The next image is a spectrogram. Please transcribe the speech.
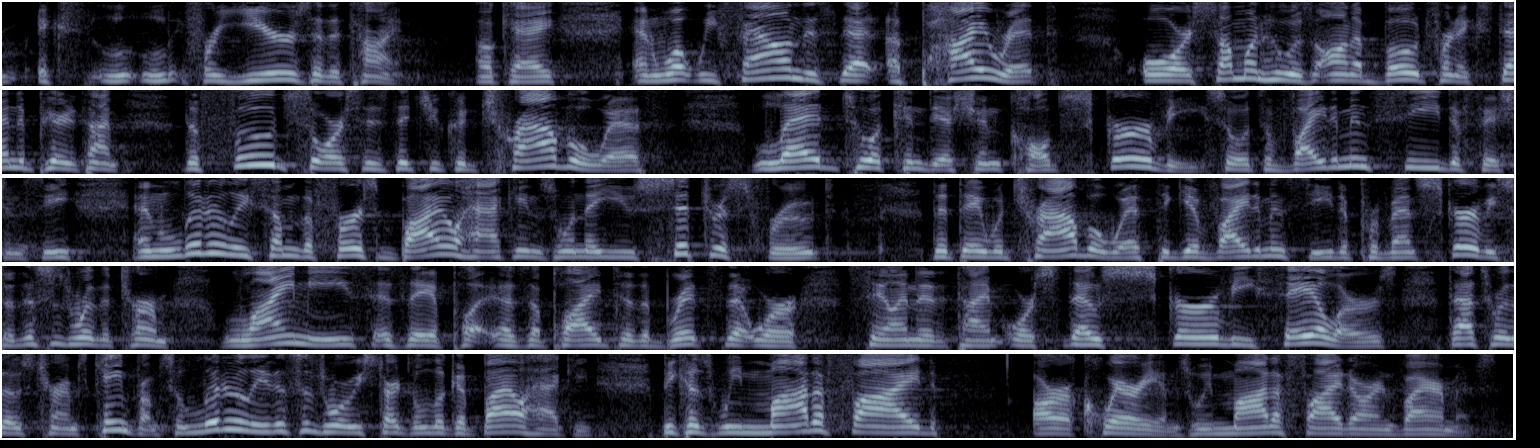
for years at a time. Okay? And what we found is that a pirate or someone who was on a boat for an extended period of time, the food sources that you could travel with led to a condition called scurvy. So it's a vitamin C deficiency. And literally, some of the first biohackings when they used citrus fruit that they would travel with to give vitamin C to prevent scurvy. So this is where the term limeys, as they apply, as applied to the Brits that were sailing at the time, or those scurvy sailors, that's where those terms came from. So literally, this is where we start to look at biohacking because we modified our aquariums, we modified our environments.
